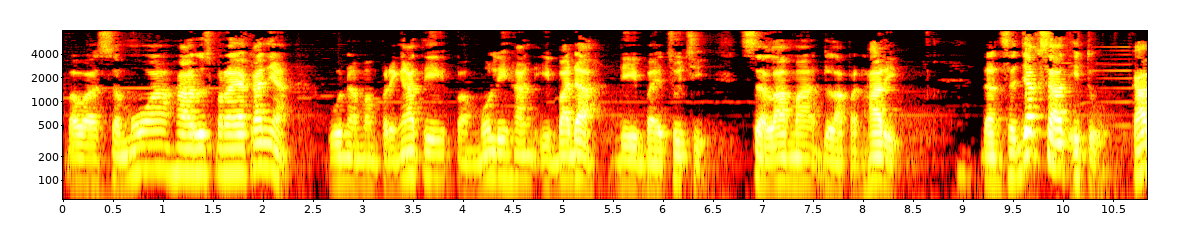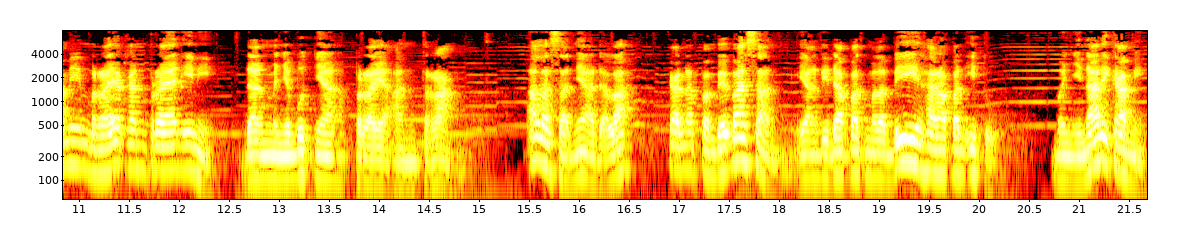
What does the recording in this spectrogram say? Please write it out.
bahwa semua harus merayakannya guna memperingati pemulihan ibadah di bait suci selama delapan hari. Dan sejak saat itu, kami merayakan perayaan ini dan menyebutnya perayaan terang. Alasannya adalah karena pembebasan yang didapat melebihi harapan itu menyinari kami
